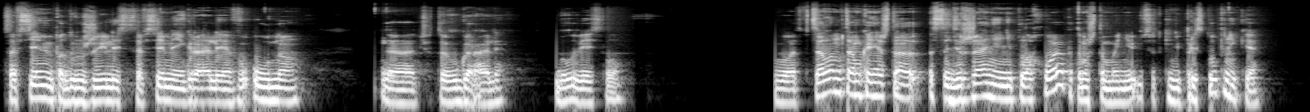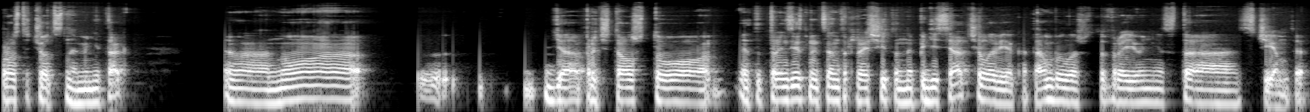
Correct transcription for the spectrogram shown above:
Со всеми подружились, со всеми играли в Уно, э, что-то угорали. Было весело. Вот. В целом там, конечно, содержание неплохое, потому что мы не, все-таки не преступники, просто что-то с нами не так. Э, но я прочитал, что этот транзитный центр рассчитан на 50 человек, а там было что-то в районе 100 с чем-то.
